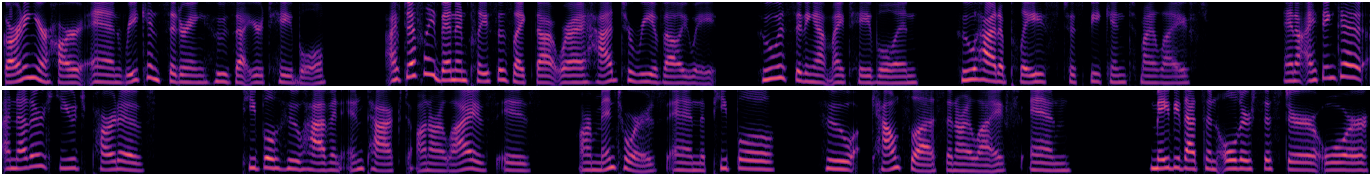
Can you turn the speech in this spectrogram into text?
guarding your heart and reconsidering who's at your table. I've definitely been in places like that where I had to reevaluate who was sitting at my table and who had a place to speak into my life. And I think a, another huge part of people who have an impact on our lives is our mentors and the people who counsel us in our life. And maybe that's an older sister or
